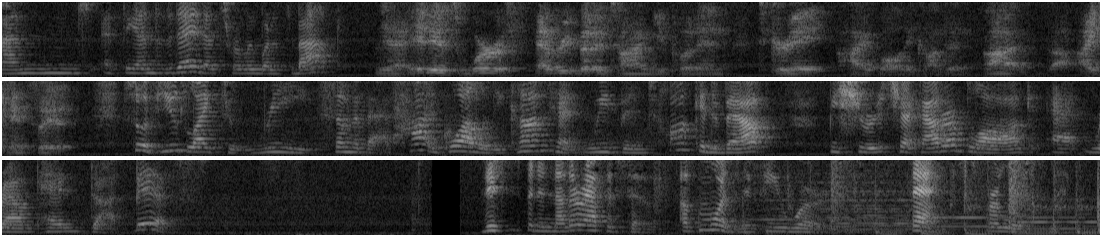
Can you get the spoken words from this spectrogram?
And at the end of the day, that's really what it's about. Yeah, it is worth every bit of time you put in to create high quality content. Uh, I can't say it. So, if you'd like to read some of that high quality content we've been talking about, be sure to check out our blog at roundpeg.biz. This has been another episode of More Than a Few Words. Thanks for listening.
